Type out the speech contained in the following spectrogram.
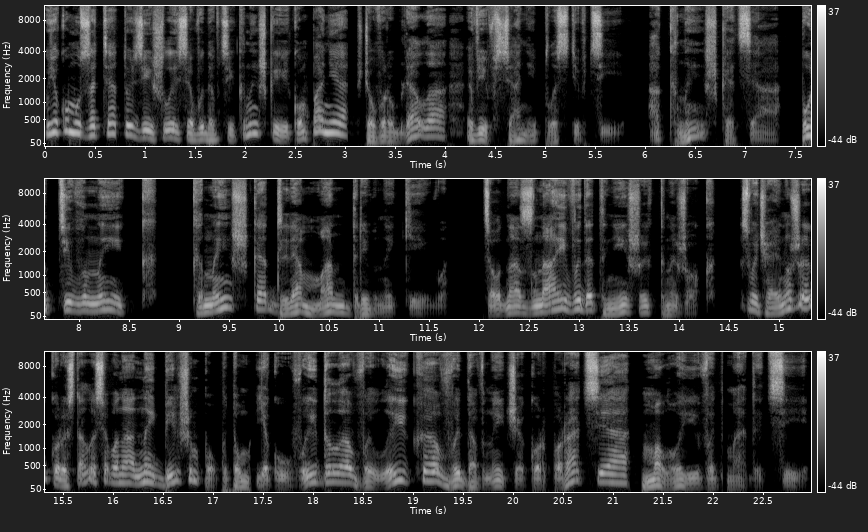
у якому затято зійшлися видавці книжки і компанія, що виробляла вівсяні пластівці. А книжка ця Путівник, книжка для мандрівників. Це одна з найвидатніших книжок. Звичайно ж, користалася вона найбільшим попитом, яку видала велика видавнича корпорація малої ведмедиці.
